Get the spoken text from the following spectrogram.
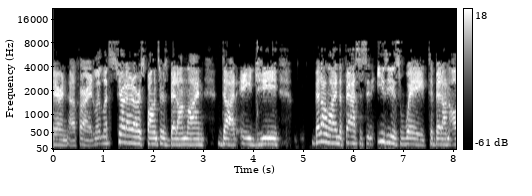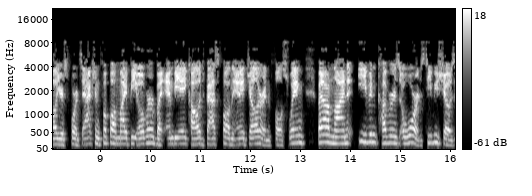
Fair enough. All right. Let, us shout out our sponsors, betonline.ag. BetOnline, the fastest and easiest way to bet on all your sports action. Football might be over, but NBA, college basketball, and the NHL are in full swing. BetOnline even covers awards, TV shows,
